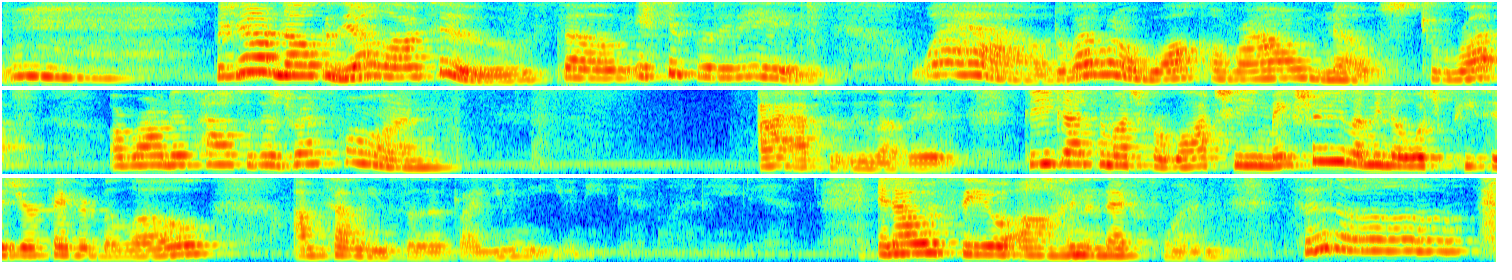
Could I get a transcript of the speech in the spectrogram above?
But y'all know because y'all are too. So it is what it is. Wow, do I want to walk around? No, strut around this house with this dress on. I absolutely love it. Thank you guys so much for watching. Make sure you let me know which piece is your favorite below. I'm telling you, so it's like you need you need this one, you need this. And I will see you all in the next one. Toodles!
